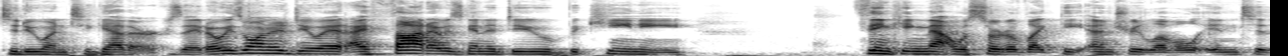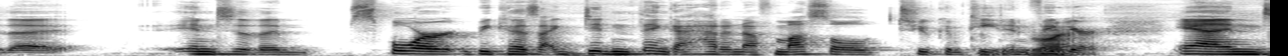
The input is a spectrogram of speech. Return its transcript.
to do one together because I'd always wanted to do it. I thought I was going to do bikini, thinking that was sort of like the entry level into the into the sport because I didn't think I had enough muscle to compete in Right. figure. And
